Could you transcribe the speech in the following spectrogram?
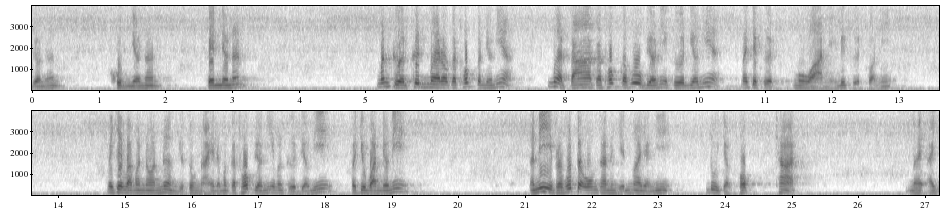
เดียวนั้น คุณเดียวนั้น เป็นเดียวนั้น มันเกิดขึ้นเมื่อเรากระทบกันเดียวนี้เมื่อตากระทบกับรูปเดียวนี้เกิดเดียวนี้ไม่จะเกิดเมื่อวานนี้หรือเกิดก่อนนี้ ไม่ใช่ว่ามันนอนเนื่องอยู่ตรงไหนแต่มันกระทบเดี๋ยวนี้มันเกิดเดี๋ยวนี้ ปัจจุบันเดี๋ยวนี้ อันนี้พระพุทธองค์ท่านเห็นมาอย่างนี้ดูจากภพชาติ ในอาย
